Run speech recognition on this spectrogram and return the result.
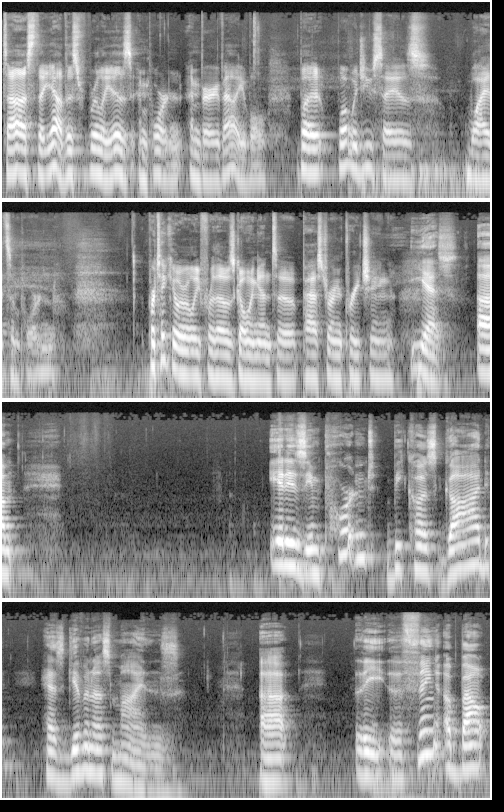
to us that, yeah, this really is important and very valuable. But what would you say is why it's important? Particularly for those going into pastoring, preaching. Yes. Um, it is important because God has given us minds. Uh, the, the thing about,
